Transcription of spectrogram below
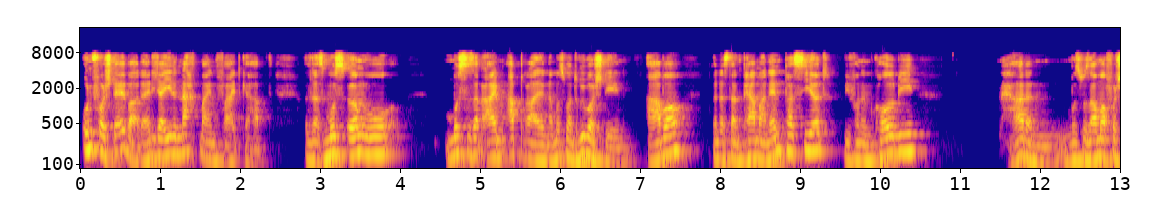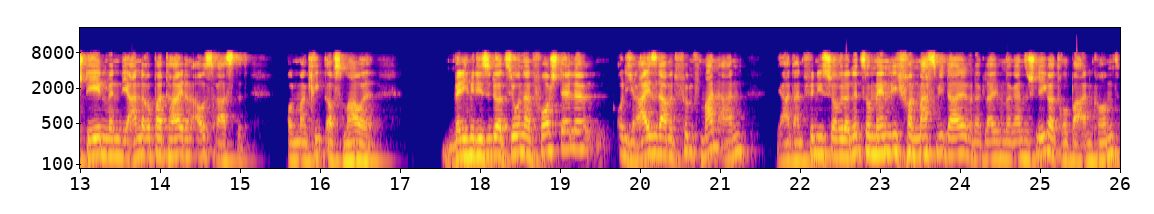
unvorstellbar. Da hätte ich ja jede Nacht meinen Fight gehabt. Also das muss irgendwo, muss es an einem abprallen, da muss man drüber stehen. Aber wenn das dann permanent passiert, wie von einem Colby, ja, dann muss man es auch mal verstehen, wenn die andere Partei dann ausrastet und man kriegt aufs Maul. Wenn ich mir die Situation dann vorstelle und ich reise da mit fünf Mann an, ja, dann finde ich es schon wieder nicht so männlich von Masvidal, wenn er gleich mit einer ganzen Schlägertruppe ankommt.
